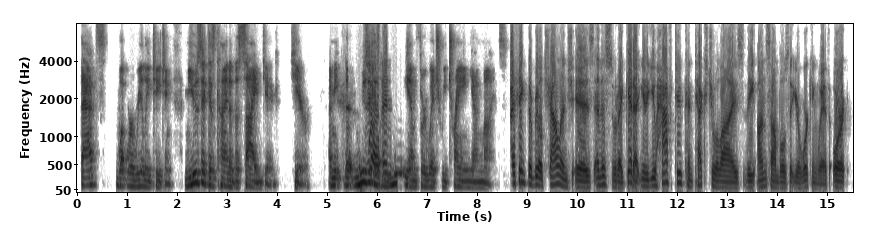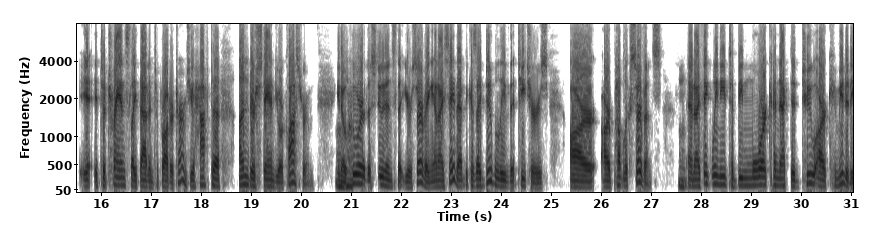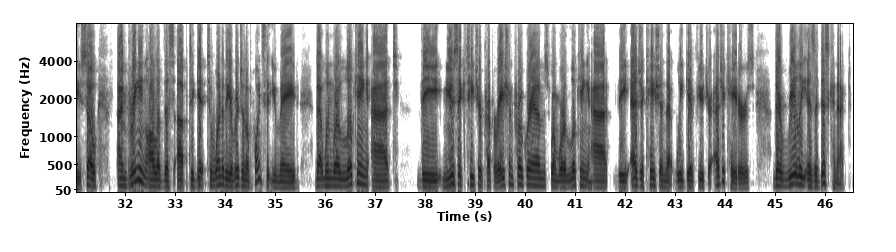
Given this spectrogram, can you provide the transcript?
that's what we're really teaching. Music is kind of the side gig here. I mean, the music Well, is the medium through which we train young minds. I think the real challenge is, and this is what I get at, you know, you have to contextualize the ensembles that you're working with, or i i- to translate that into broader terms, you have to understand your classroom. You know, Mhm. who are the students that you're serving? And I say that because I do believe that teachers are are public servants, Mm. and I think we need to be more connected to our community. So I'm bringing all of this up to get to one of the original points that you made that when we're looking at the music teacher preparation programs, when we're looking at the education that we give future educators, there really is a disconnect.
